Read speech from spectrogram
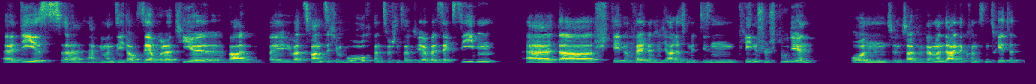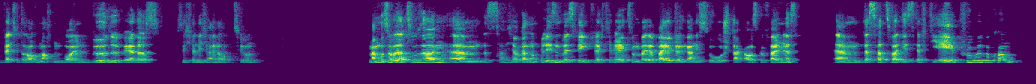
äh, die ist, äh, ja, wie man sieht, auch sehr volatil, war bei über 20 im Hoch, dann zwischenzeitlich wieder bei 6, 7. Äh, da steht und fällt natürlich alles mit diesen klinischen Studien. Und im Zweifel, wenn man da eine konzentrierte Wette drauf machen wollen würde, wäre das sicherlich eine Option. Man muss aber dazu sagen, ähm, das habe ich auch gerade noch gelesen, weswegen vielleicht die Reaktion bei der Biogen gar nicht so stark ausgefallen ist. Ähm, das hat zwar dieses FDA-Approval bekommen,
